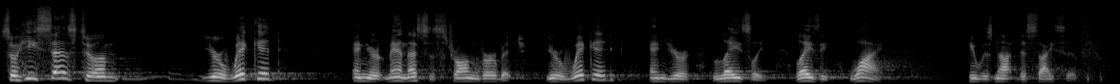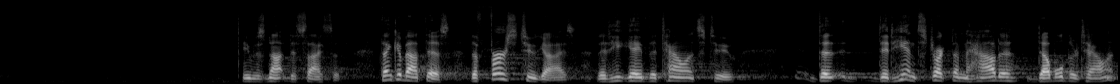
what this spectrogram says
So he says to him, You're wicked and you're, man, that's a strong verbiage. You're wicked and you're lazy. Lazy. Why? He was not decisive. He was not decisive. Think about this. The first two guys that he gave the talents to, did he instruct them how to double their talent?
